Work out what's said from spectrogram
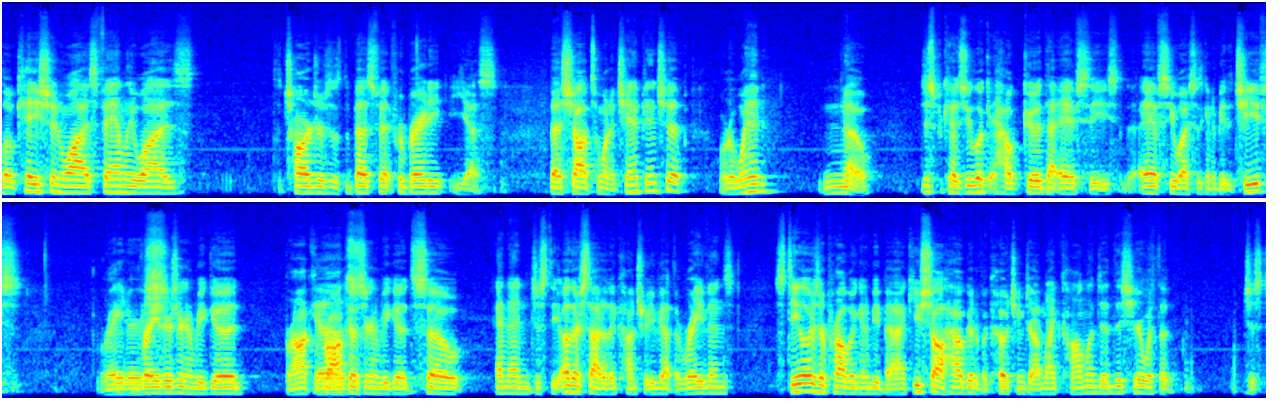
location wise, family wise, the Chargers is the best fit for Brady? Yes. Best shot to win a championship or to win? No. Just because you look at how good that AFC the AFC West is going to be, the Chiefs, Raiders, Raiders are going to be good, Broncos, Broncos are going to be good. So and then just the other side of the country, you've got the Ravens. Steelers are probably going to be back. You saw how good of a coaching job Mike Tomlin did this year with a just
